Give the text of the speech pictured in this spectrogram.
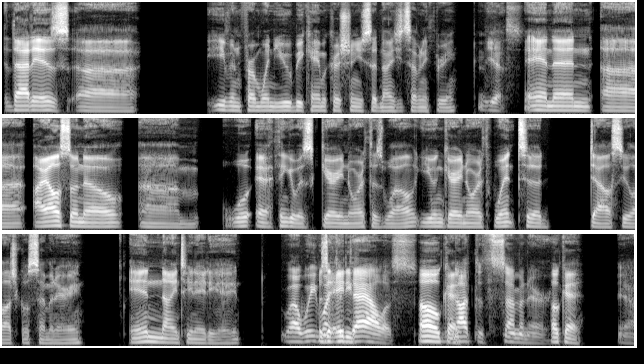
that is uh even from when you became a christian you said 1973 Yes. And then uh, I also know, um, I think it was Gary North as well. You and Gary North went to Dallas Theological Seminary in 1988. Well, we Was went 80 to Dallas, Oh, okay. not to the seminary. Okay. Yeah,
